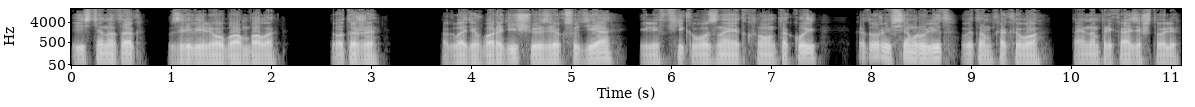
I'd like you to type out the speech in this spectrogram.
«Истинно так», — взревели оба амбала. «То-то же», — погладив бородищу, изрек судья, или фиг его знает, кто он такой, который всем рулит в этом, как его, тайном приказе, что ли.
